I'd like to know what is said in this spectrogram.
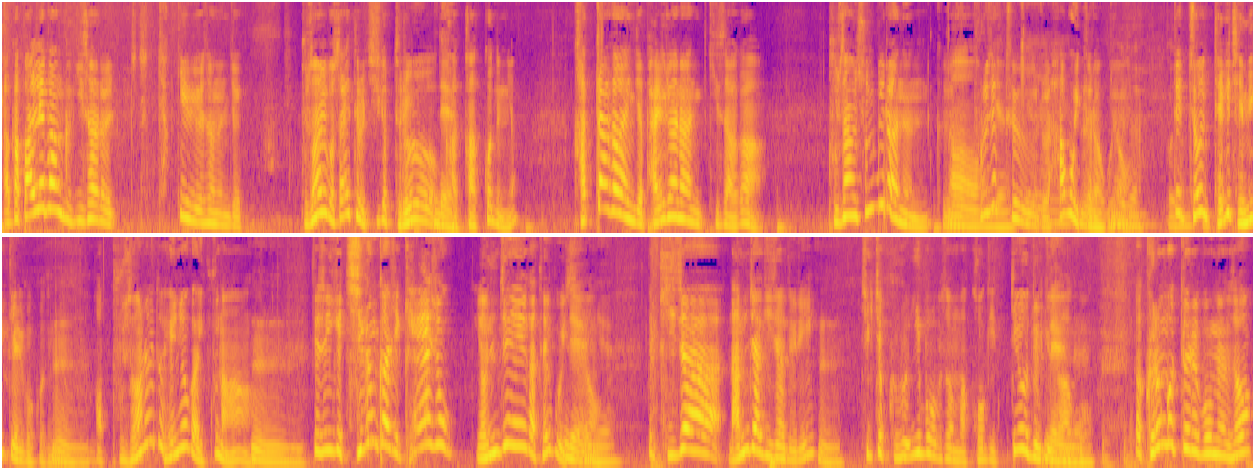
아까 빨래방 그 기사를 찾기 위해서는 이제 부산일보 사이트를 직접 네. 들어갔거든요. 갔다가 이제 발견한 기사가 부산 순비라는 그 어, 프로젝트를 예. 하고 있더라고요. 음, 맞아요. 근데 저는 되게 재밌게 읽었거든요. 음. 아, 부산에도 해녀가 있구나. 음. 그래서 이게 지금까지 계속 연재가 되고 있어요. 예, 예. 기자 남자 기자들이 음. 직접 그거 입어서 막 거기 뛰어들기도 네네. 하고 그러니까 그런 것들을 보면서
